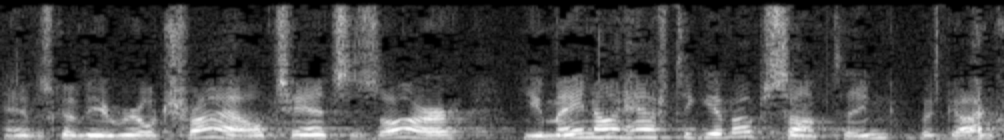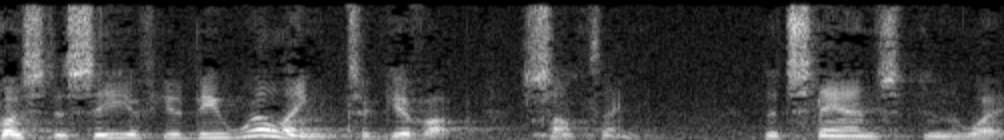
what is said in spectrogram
And if it's going to be a real trial, chances are you may not have to give up something, but God wants to see if you'd be willing to give up something that stands in the way.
